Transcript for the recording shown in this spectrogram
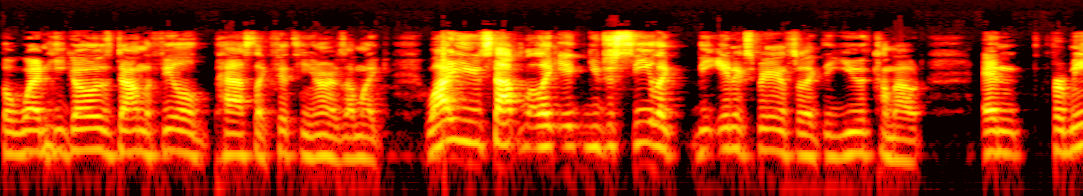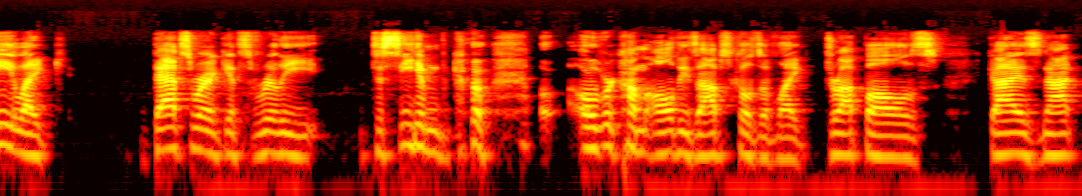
but when he goes down the field past like 15 yards, I'm like, why do you stop? Like it, you just see like the inexperience or like the youth come out, and for me, like that's where it gets really to see him go, overcome all these obstacles of like drop balls, guys not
